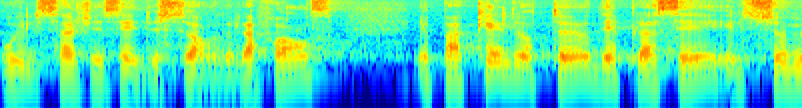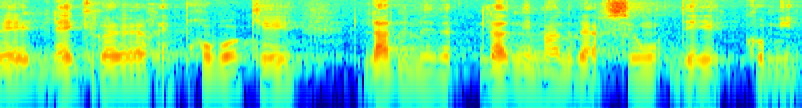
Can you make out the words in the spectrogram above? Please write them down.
où il s'agissait du sort de la France et par quelle hauteur déplacée il semait l'aigreur et provoquait l'animadversion des communes.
